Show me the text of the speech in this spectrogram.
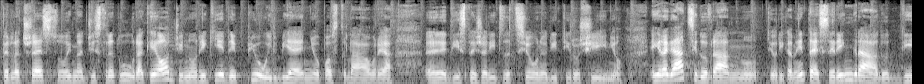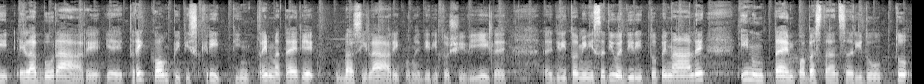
per l'accesso in magistratura che oggi non richiede più il biennio post laurea eh, di specializzazione o di tirocinio e i ragazzi dovranno teoricamente essere in grado di elaborare eh, tre compiti scritti in tre materie basilari come diritto civile, eh, diritto amministrativo e diritto penale in un tempo abbastanza ridotto,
